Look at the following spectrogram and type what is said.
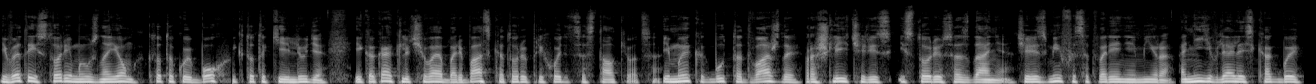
И в этой истории мы узнаем, кто такой Бог и кто такие люди, и какая ключевая борьба, с которой приходится сталкиваться. И мы как будто дважды прошли через историю создания, через мифы сотворения мира. Они являлись как бы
